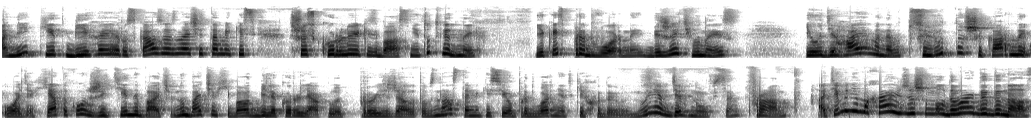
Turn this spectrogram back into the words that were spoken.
А мій кіт бігає, розказує, значить, там якісь щось курлю, якісь басні. Тут від них якийсь придворний біжить вниз і одягає мене в абсолютно шикарний одяг. Я такого в житті не бачив. Ну, бачив хіба от біля короля, коли проїжджали повз нас, там якісь його придворні такі ходили. Ну, я вдягнувся, франт. А ті мені махають, вже, що Молдова йде до нас.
